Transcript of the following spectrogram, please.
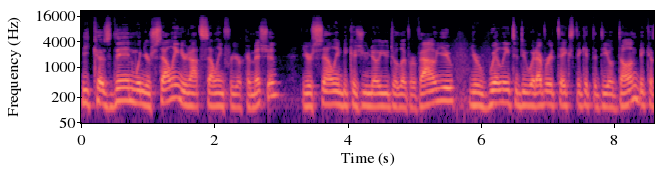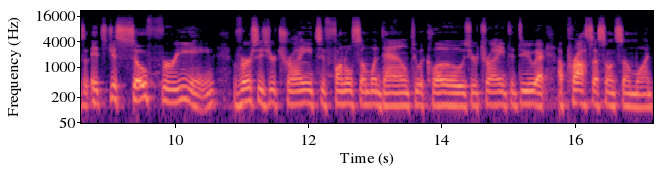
Because then, when you're selling, you're not selling for your commission. You're selling because you know you deliver value. You're willing to do whatever it takes to get the deal done because it's just so freeing versus you're trying to funnel someone down to a close. You're trying to do a, a process on someone,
